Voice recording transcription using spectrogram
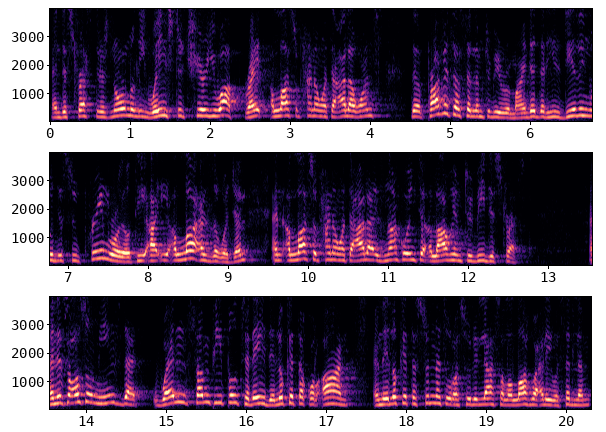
and distress, there's normally ways to cheer you up, right? Allah subhanahu wa ta'ala wants the Prophet ﷺ to be reminded that he's dealing with the supreme royalty, i.e. Allah Azza wa Jal, and Allah subhanahu wa ta'ala is not going to allow him to be distressed. And this also means that when some people today, they look at the Qur'an and they look at the Sunnah to Rasulullah sallallahu alayhi wasallam,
